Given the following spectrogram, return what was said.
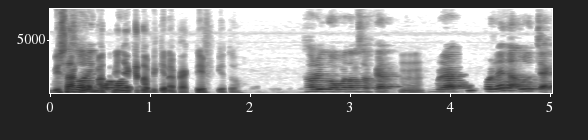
bisa nggak materinya kita bikin efektif gitu. Sorry gue potong Sofian. Mm. Berarti sebenarnya nggak lu cek,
